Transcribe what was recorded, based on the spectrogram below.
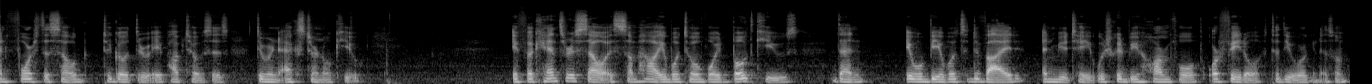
and force the cell to go through apoptosis through an external cue. If a cancerous cell is somehow able to avoid both cues, then it will be able to divide and mutate, which could be harmful or fatal to the organism.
